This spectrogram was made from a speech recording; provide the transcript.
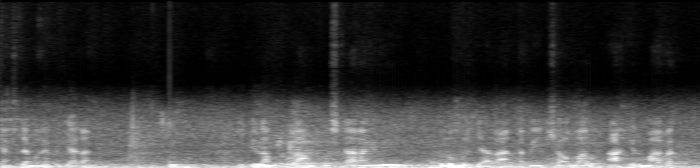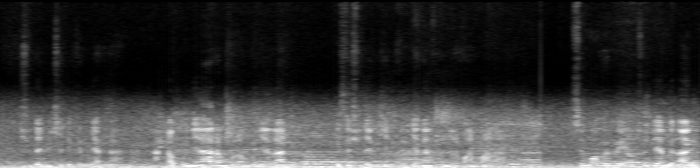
yang sudah mulai berjalan jadi lampu-lampu sekarang ini belum berjalan tapi insya Allah akhir Maret sudah bisa dikerjakan. Angka punya rambu-rambu jalan itu sudah bisa dikerjakan penerbangan malam. Semua BBM sudah diambil alih.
